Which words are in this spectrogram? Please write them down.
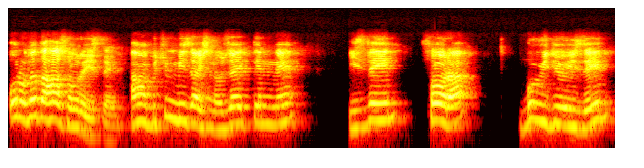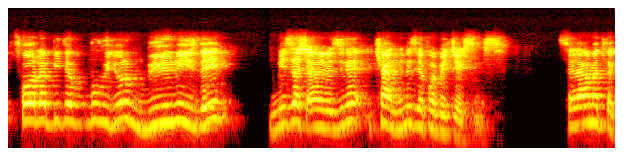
Onu da daha sonra izleyin. Ama bütün mizaçın özelliklerini izleyin. Sonra bu videoyu izleyin. Sonra bir de bu videonun büyüğünü izleyin. Mizaç analizini kendiniz yapabileceksiniz. Selametle kalın.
